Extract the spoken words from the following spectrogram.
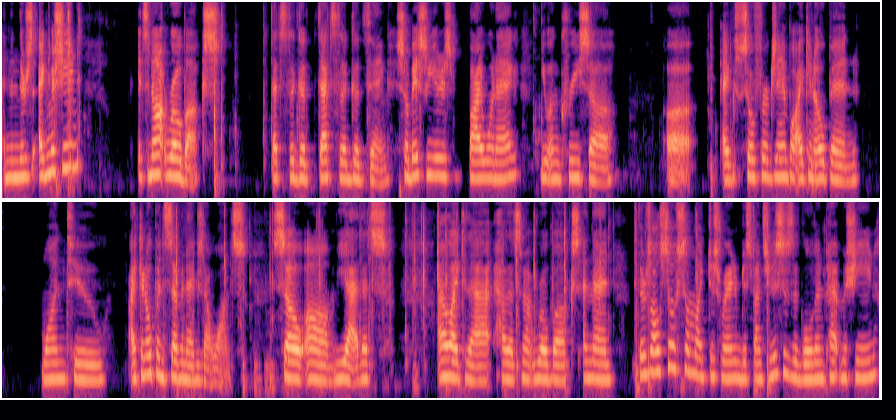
And then there's egg machine. It's not Robux. That's the good. That's the good thing. So basically, you just buy one egg. You increase uh uh eggs. So for example, I can open one, two. I can open seven eggs at once. So um yeah, that's I like that. How that's not Robux. And then there's also some like just random dispenser. This is the golden pet machine.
